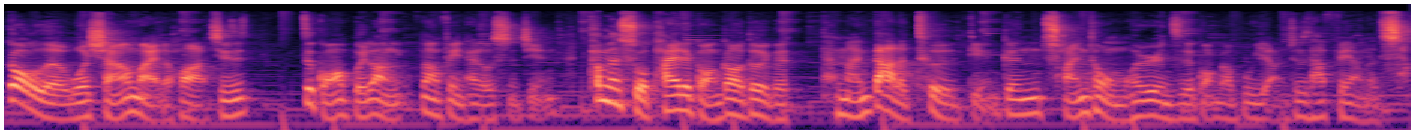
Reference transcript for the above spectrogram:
够了，我想要买的话，其实。这广告不会浪浪费你太多时间。他们所拍的广告都有个蛮大的特点，跟传统我们会认知的广告不一样，就是它非常的长。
